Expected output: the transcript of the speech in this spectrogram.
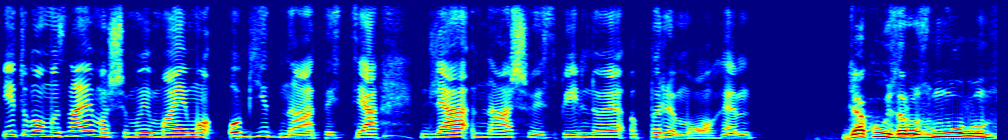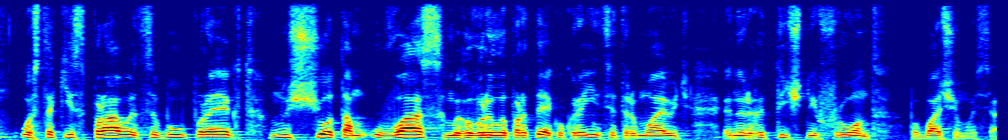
і тому ми знаємо, що ми маємо об'єднатися для нашої спільної перемоги. Дякую за розмову. Ось такі справи. Це був проект. Ну що там у вас? Ми говорили про те, як українці тримають енергетичний фронт. Побачимося.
